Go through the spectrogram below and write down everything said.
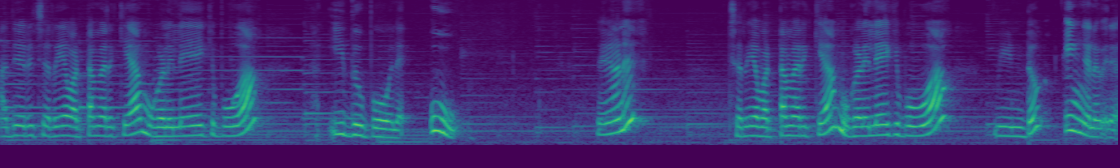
ആദ്യം ഒരു ചെറിയ വട്ടം വരയ്ക്കുക മുകളിലേക്ക് പോവുക. ഇതുപോലെ. ഉ. ഇങ്ങനെയാണ് ചെറിയ വട്ടം വരയ്ക്കുക മുകളിലേക്ക് പോവുക വീണ്ടും ഇങ്ങനെ വരിക.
